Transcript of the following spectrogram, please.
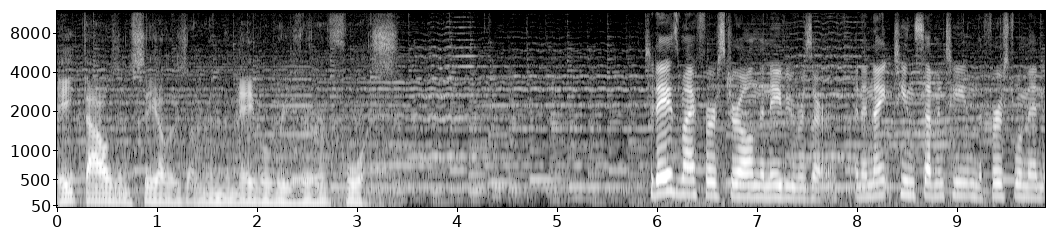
8,000 sailors are in the Naval Reserve Force. Today is my first drill in the Navy Reserve, and in 1917, the first woman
